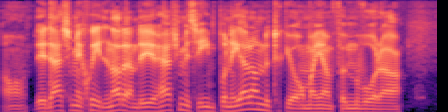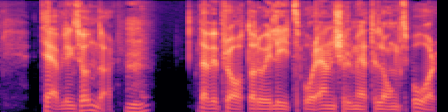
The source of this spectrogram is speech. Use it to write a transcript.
Ja, det är där som är skillnaden. Det är det här som är så imponerande tycker jag om man jämför med våra tävlingshundar. Där vi pratar då elitspår, en kilometer långt spår.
